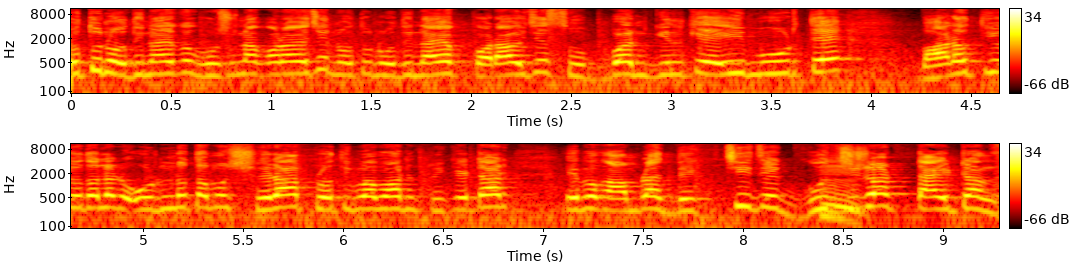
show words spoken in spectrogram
নতুন অধিনায়কও ঘোষণা করা হয়েছে নতুন অধিনায়ক করা হয়েছে শুভমান গিলকে। এই মুহূর্তে ভারতীয় দলের অন্যতম সেরা প্রতিভাবান ক্রিকেটার এবং আমরা দেখছি যে গুজরাট টাইটান্স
